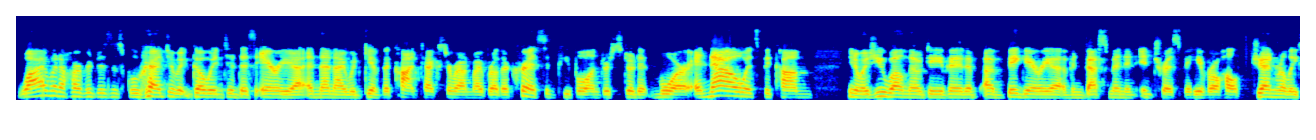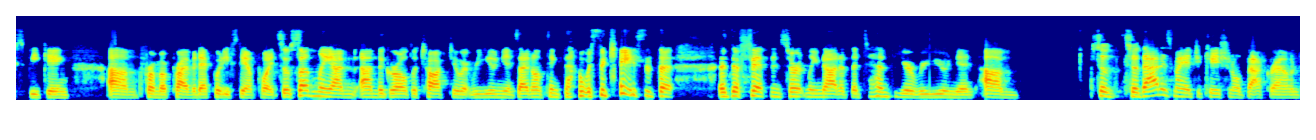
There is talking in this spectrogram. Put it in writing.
why would a Harvard Business School graduate go into this area? And then I would give the context around my brother Chris, and people understood it more. And now it's become you know, as you well know, David, a, a big area of investment and interest, behavioral health, generally speaking, um, from a private equity standpoint. So suddenly, I'm I'm the girl to talk to at reunions. I don't think that was the case at the at the fifth, and certainly not at the tenth year reunion. Um, so so that is my educational background.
